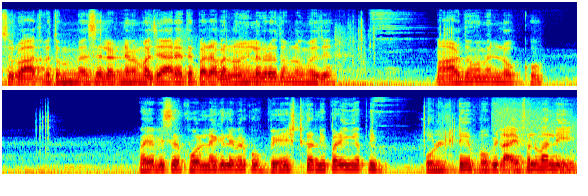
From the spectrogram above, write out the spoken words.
शुरुआत में तुम में से लड़ने में मज़े आ रहे थे, पर अब नहीं लग रहे हो तुम लोग मुझे। मार दूँगा मैं इन लोग को। भाई अभी इसे खोलने के लिए मेरे को वेस्ट करनी पड़ेगी अपनी बुलटें वो भी राइफल वाली।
